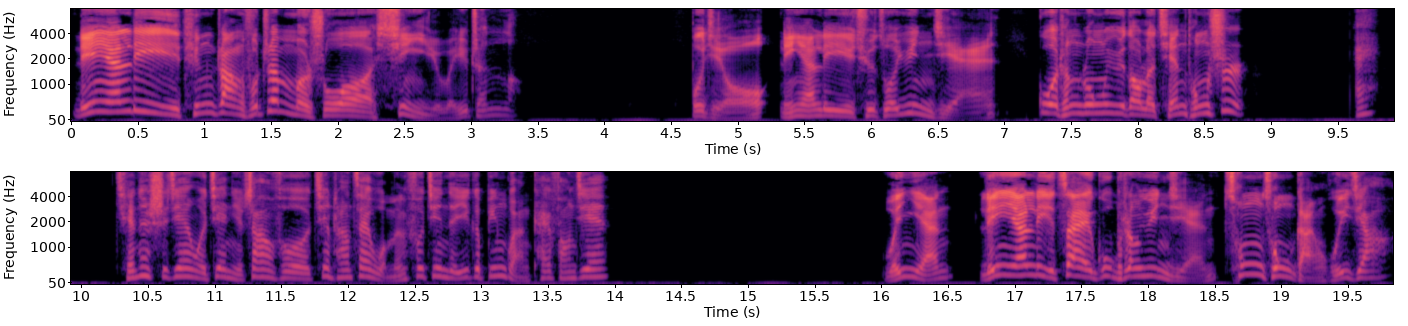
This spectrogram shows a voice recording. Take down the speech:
林延丽听丈夫这么说，信以为真了。不久，林延丽去做孕检，过程中遇到了前同事。哎，前段时间我见你丈夫经常在我们附近的一个宾馆开房间。闻言，林延丽再顾不上孕检，匆匆赶回家。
